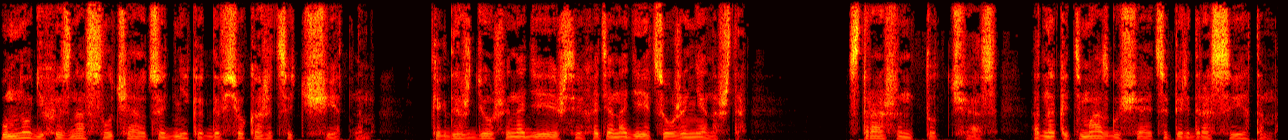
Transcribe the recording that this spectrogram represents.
У многих из нас случаются дни, когда все кажется тщетным, когда ждешь и надеешься, хотя надеяться уже не на что — Страшен тот час, однако тьма сгущается перед рассветом.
